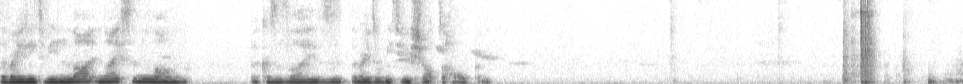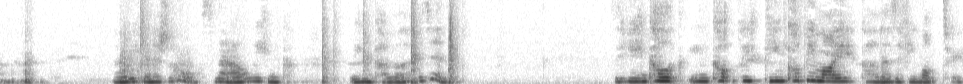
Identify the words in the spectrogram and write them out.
the reins need to be light, nice and long because otherwise the reins will be too short to hold them. Now we finished the horse. Now we can we can colour it in. You can, you can copy you can copy my colours if you want to.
